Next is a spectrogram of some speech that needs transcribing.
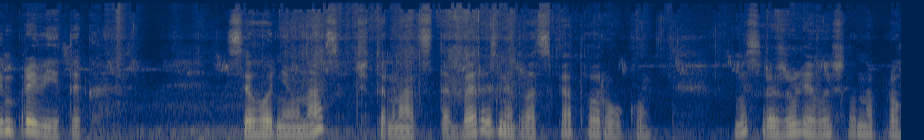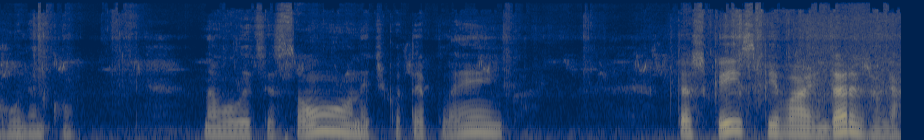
Всім привітик! Сьогодні у нас 14 березня 25 року. Ми з Рижулі вийшли на прогулянку. На вулиці сонечко, тепленько. Пташки співають, да, Рижуля?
